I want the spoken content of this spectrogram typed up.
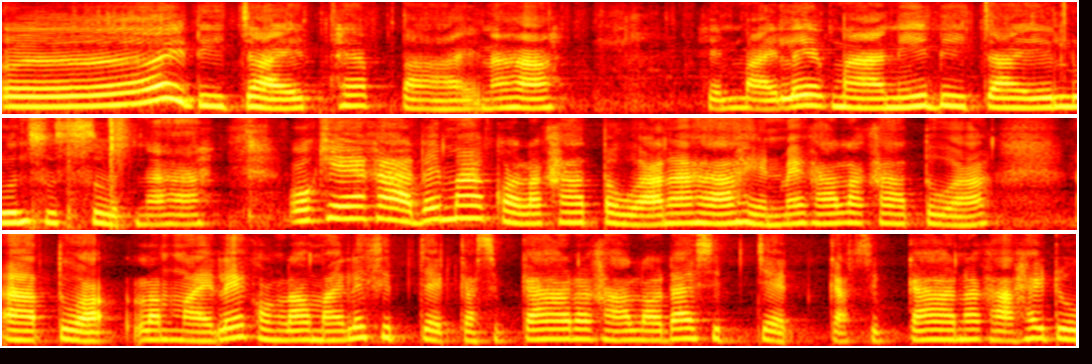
เอ้ย ดีใจแทบตายนะคะ เห็นหมายเลขมานี้ดีใจลุ้นสุดๆนะคะ โอเคค่ะ ได้มากกว่าราคาตั๋วนะคะ เห็นไหมคะ ราคาตัว๋วตั๋วหมายเลขของเราหมายเลข 17 กับ 19 นะคะ เราได้ 17 กับ 19 นะคะ ให้ดู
